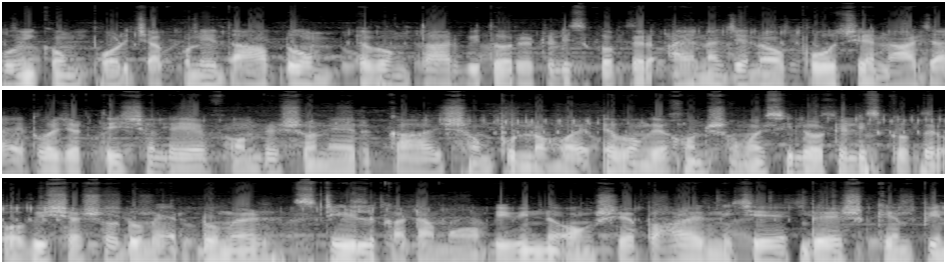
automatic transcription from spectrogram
ভূমিকম্পর ঝাঁকুনি দাপ ডুম এবং তার ভিতরে টেলিস্কোপের আয়না যেন পৌঁছে না যায়। দু সালে ফাউন্ডেশনের কাজ সম্পূর্ণ হয় এবং এখন সময় ছিল টেলিস্কোপের অবিশ্বাস্য ডুমের। ডুমের স্টিল কাঠামো বিভিন্ন অংশে পাহাড়ের নিচে বেশ ক্যাম্পিং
